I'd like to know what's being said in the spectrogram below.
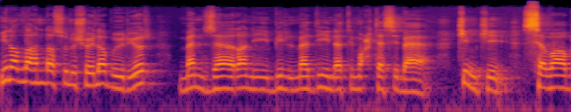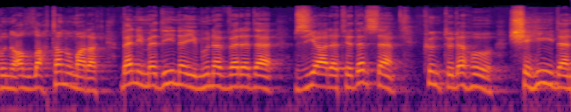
Yine Allah'ın Resulü şöyle buyuruyor. Men zerani bil medineti muhtesibe. Kim ki sevabını Allah'tan umarak beni Medine-i Münevvere'de ziyaret ederse küntü lehu şehiden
